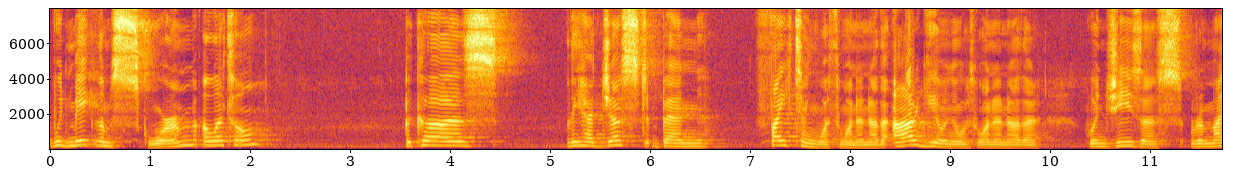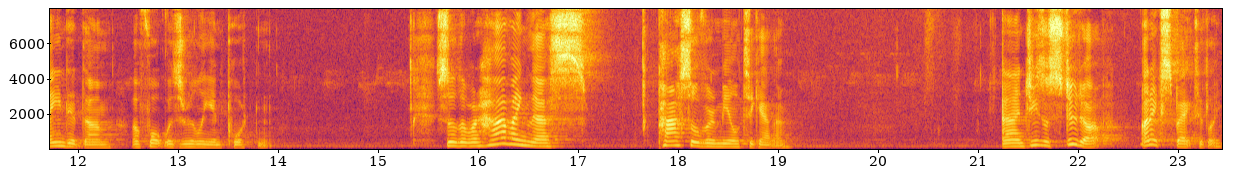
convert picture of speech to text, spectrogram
would make them squirm a little because they had just been fighting with one another, arguing with one another, when Jesus reminded them of what was really important. So they were having this Passover meal together. And Jesus stood up unexpectedly.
